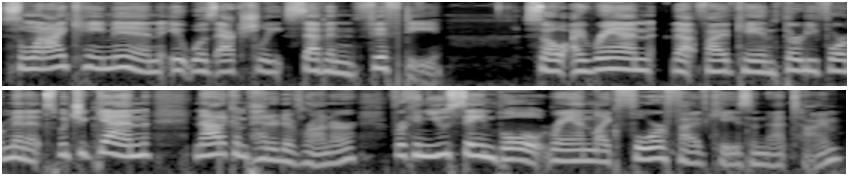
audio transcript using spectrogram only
So when I came in, it was actually 7:50. So I ran that 5K in 34 minutes, which again, not a competitive runner. Freaking Usain Bolt ran like four 5Ks in that time.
